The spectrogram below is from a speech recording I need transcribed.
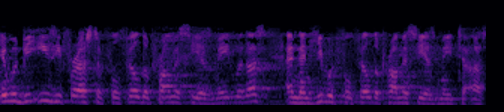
it would be easy for us to fulfill the promise He has made with us, and then He would fulfill the promise He has made to us.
